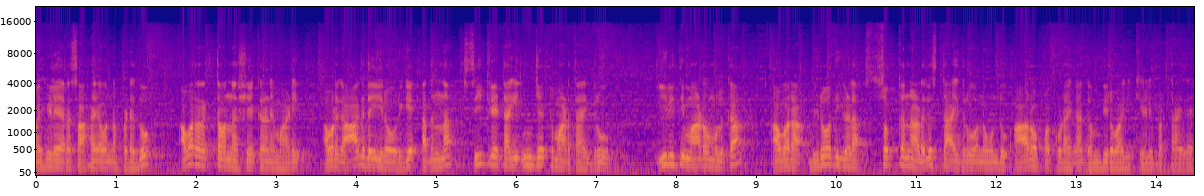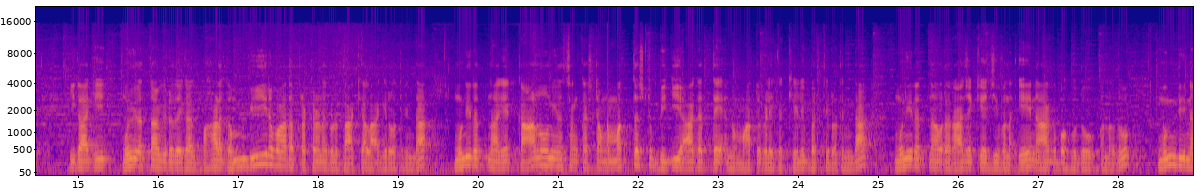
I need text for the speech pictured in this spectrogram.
ಮಹಿಳೆಯರ ಸಹಾಯವನ್ನು ಪಡೆದು ಅವರ ರಕ್ತವನ್ನು ಶೇಖರಣೆ ಮಾಡಿ ಅವ್ರಿಗೆ ಆಗದೇ ಇರೋರಿಗೆ ಅದನ್ನು ಸೀಕ್ರೆಟಾಗಿ ಇಂಜೆಕ್ಟ್ ಮಾಡ್ತಾಯಿದ್ರು ಈ ರೀತಿ ಮಾಡೋ ಮೂಲಕ ಅವರ ವಿರೋಧಿಗಳ ಸೊಕ್ಕನ್ನು ಅಡಗಿಸ್ತಾ ಇದ್ರು ಅನ್ನೋ ಒಂದು ಆರೋಪ ಕೂಡ ಈಗ ಗಂಭೀರವಾಗಿ ಕೇಳಿ ಬರ್ತಾ ಇದೆ. ಹೀಗಾಗಿ ಮುನಿರತ್ನ ವಿರುದ್ಧ ಈಗ ಬಹಳ ಗಂಭೀರವಾದ ಪ್ರಕರಣಗಳು ದಾಖಲಾಗಿರೋದ್ರಿಂದ ಮುನಿರತ್ನಗೆ ಕಾನೂನಿನ ಸಂಕಷ್ಟ ಮತ್ತಷ್ಟು ಬಿಗಿ ಆಗತ್ತೆ ಅನ್ನೋ ಮಾತುಗಳೀಗ ಕೇಳಿ ಬರ್ತಿರೋದ್ರಿಂದ ಮುನಿರತ್ನ ಅವರ ರಾಜಕೀಯ ಜೀವನ ಏನಾಗಬಹುದು ಅನ್ನೋದು ಮುಂದಿನ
